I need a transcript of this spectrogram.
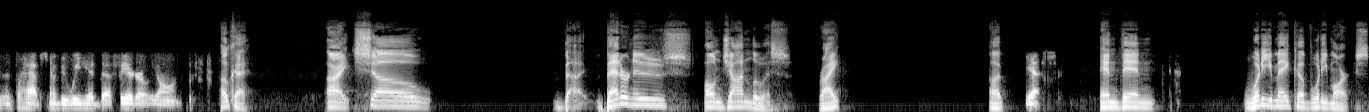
than perhaps maybe we had uh, feared early on. Okay. All right. So, b- better news on John Lewis, right? Uh, Yes. and then, what do you make of Woody Marks?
